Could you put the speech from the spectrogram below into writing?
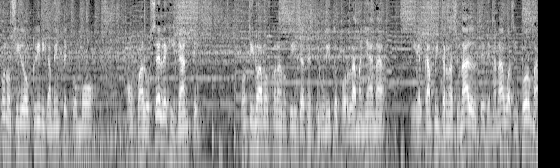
conocido clínicamente como onfalocele gigante. Continuamos con las noticias en Tribunito por la mañana en el campo internacional desde Managua se informa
